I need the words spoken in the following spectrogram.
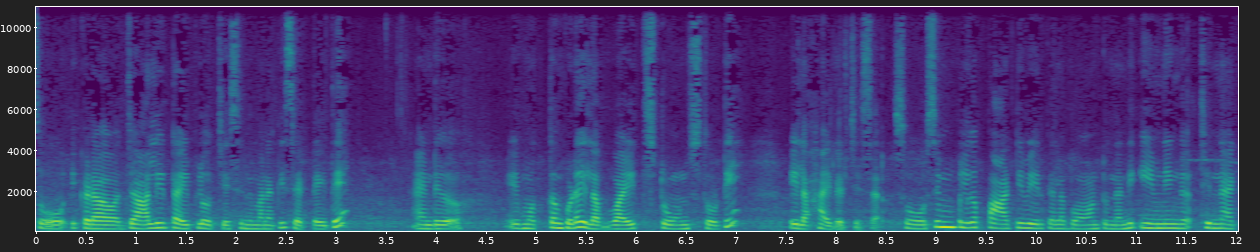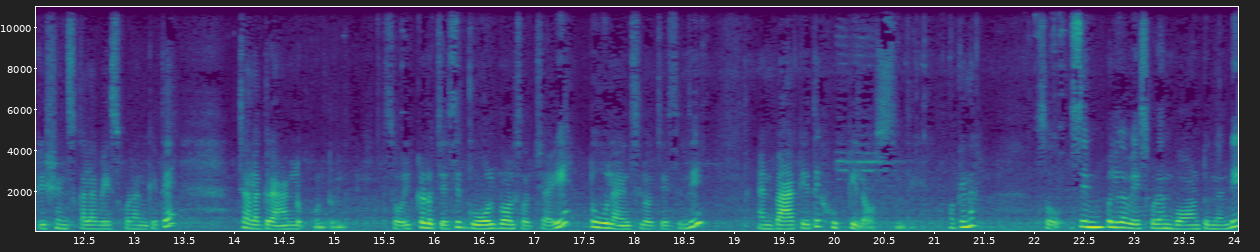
సో ఇక్కడ జాలీ టైప్లో వచ్చేసింది మనకి సెట్ అయితే. అండ్ మొత్తం కూడా ఇలా వైట్ స్టోన్స్ తోటి ఇలా హైలైట్ చేశారు. సో సింపుల్గా పార్టీ వేర్కి అలా బాగుంటుందండి. ఈవినింగ్ చిన్న అకేషన్స్కి అలా వేసుకోవడానికి అయితే చాలా గ్రాండ్ లుక్ ఉంటుంది. సో ఇక్కడ వచ్చేసి గోల్డ్ బాల్స్ వచ్చాయి. టూ లైన్స్లో వచ్చేసింది. అండ్ బ్యాక్ అయితే హుక్ ఇలా వస్తుంది ఓకేనా సో సింపుల్గా వేసుకోవడానికి బాగుంటుందండి.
